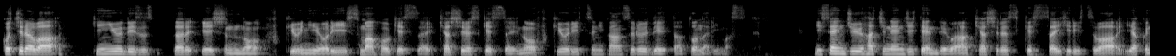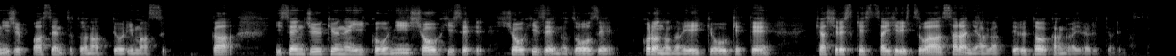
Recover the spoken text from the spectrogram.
こちらは金融デジタルエーションの普及によりスマホ決済、キャッシュレス決済の普及率に関するデータとなります。2018年時点ではキャッシュレス決済比率は約20%となっておりますが、2019年以降に消費税消費税の増税、コロナの影響を受けて、キャッシュレス決済比率はさらに上がっていると考えられております。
